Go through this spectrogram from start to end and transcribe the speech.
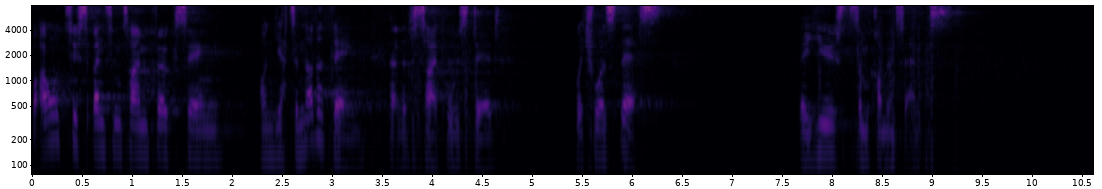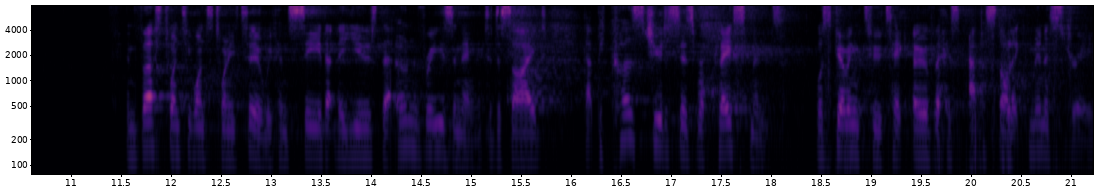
But I want to spend some time focusing on yet another thing that the disciples did, which was this they used some common sense. In verse 21 to 22, we can see that they used their own reasoning to decide that because Judas's replacement was going to take over his apostolic ministry,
